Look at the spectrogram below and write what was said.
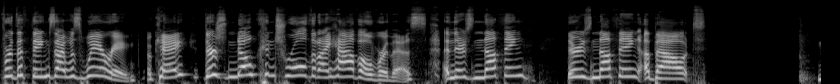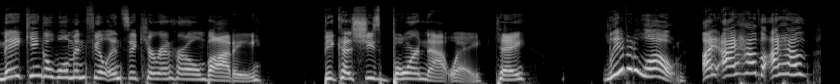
for the things I was wearing, okay? There's no control that I have over this. And there's nothing there's nothing about making a woman feel insecure in her own body because she's born that way, okay? Leave it alone. I I have I have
